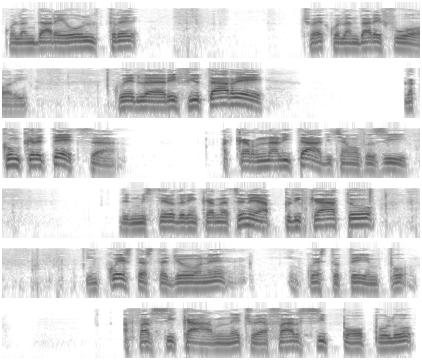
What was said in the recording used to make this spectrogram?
quell'andare oltre, cioè quell'andare fuori, quel rifiutare la concretezza, la carnalità, diciamo così, del mistero dell'incarnazione applicato in questa stagione, in questo tempo, a farsi carne, cioè a farsi popolo,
